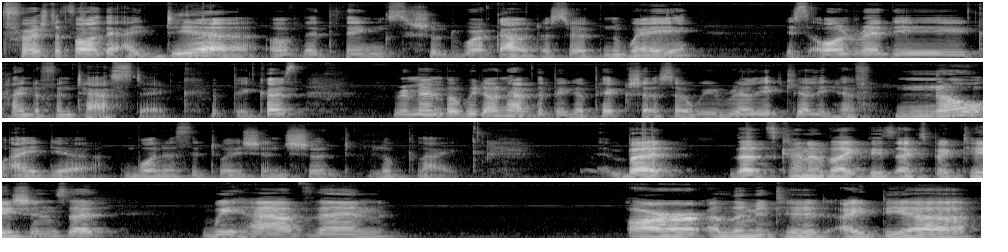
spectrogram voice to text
first of all, the idea of that things should work out a certain way is already kind of fantastic because remember we don't have the bigger picture so we really clearly have no idea what a situation should look like But that's kind of like these expectations that we have then are a limited idea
